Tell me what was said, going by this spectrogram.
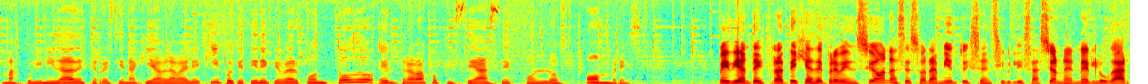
masculinidades que recién aquí hablaba el equipo y que tiene que ver con todo el trabajo que se hace con los hombres. Mediante estrategias de prevención, asesoramiento y sensibilización en el lugar,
